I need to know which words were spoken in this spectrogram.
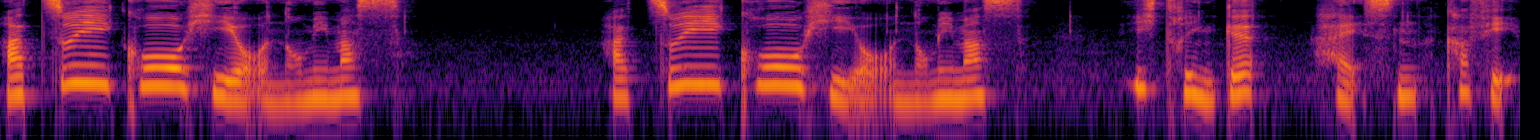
熱いコーヒーを飲みます。熱いコーヒーを飲みます。Ich trinke heißen Kaffee.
